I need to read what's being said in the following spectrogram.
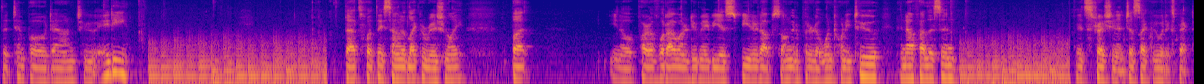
the tempo down to 80 that's what they sounded like originally. But, you know, part of what I want to do maybe is speed it up. So I'm going to put it at 122. And now if I listen, it's stretching it just like we would expect.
